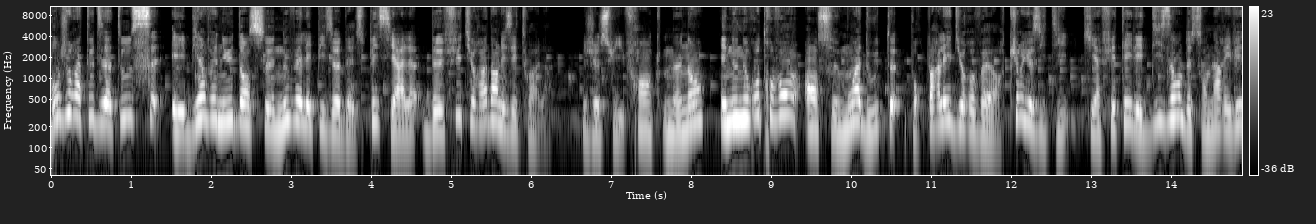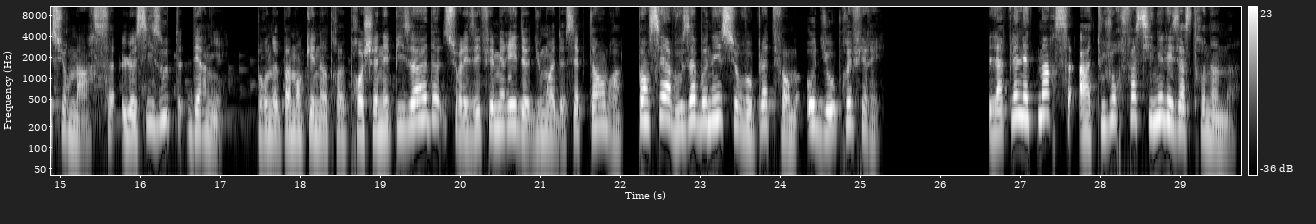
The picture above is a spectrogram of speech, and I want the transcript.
Bonjour à toutes et à tous et bienvenue dans ce nouvel épisode spécial de Futura dans les étoiles. Je suis Franck Menant et nous nous retrouvons en ce mois d'août pour parler du rover Curiosity qui a fêté les 10 ans de son arrivée sur Mars le 6 août dernier. Pour ne pas manquer notre prochain épisode sur les éphémérides du mois de septembre, pensez à vous abonner sur vos plateformes audio préférées. La planète Mars a toujours fasciné les astronomes.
